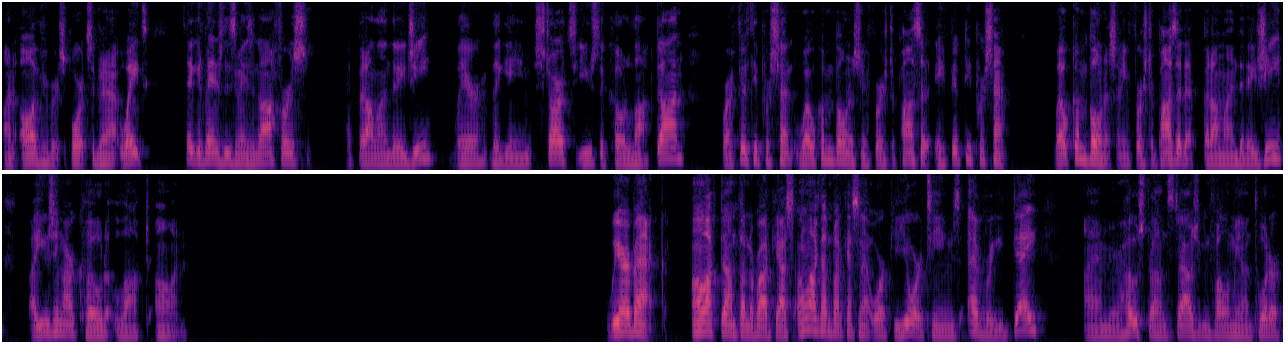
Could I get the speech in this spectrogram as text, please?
on all of your favorite sports. So do not wait. Take advantage of these amazing offers at betonline.ag, where the game starts. Use the code locked on for a 50% welcome bonus on your first deposit, a 50% welcome bonus on your first deposit at betonline.ag by using our code locked on. We are back on Locked On Thunder Podcast, on Locked On Podcast Network, your teams every day. I am your host, Rylan Stiles. You can follow me on Twitter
